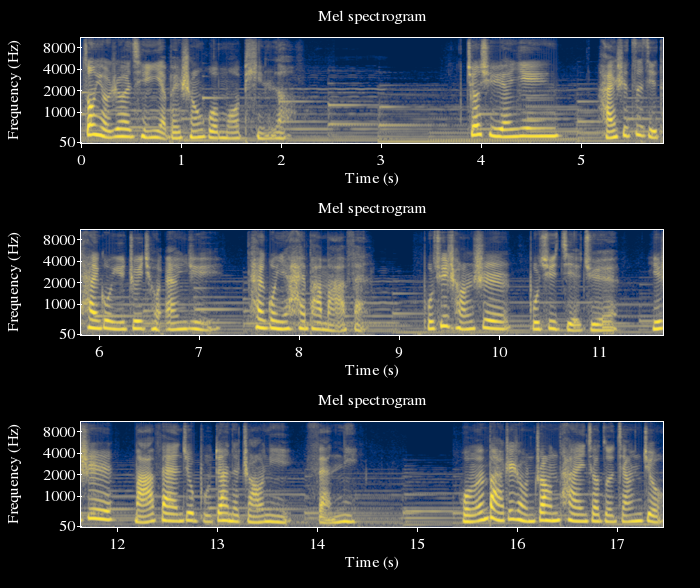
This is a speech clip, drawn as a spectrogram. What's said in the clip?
纵有热情也被生活磨平了。究其原因，还是自己太过于追求安逸，太过于害怕麻烦，不去尝试，不去解决。于是麻烦就不断的找你烦你，我们把这种状态叫做将就，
